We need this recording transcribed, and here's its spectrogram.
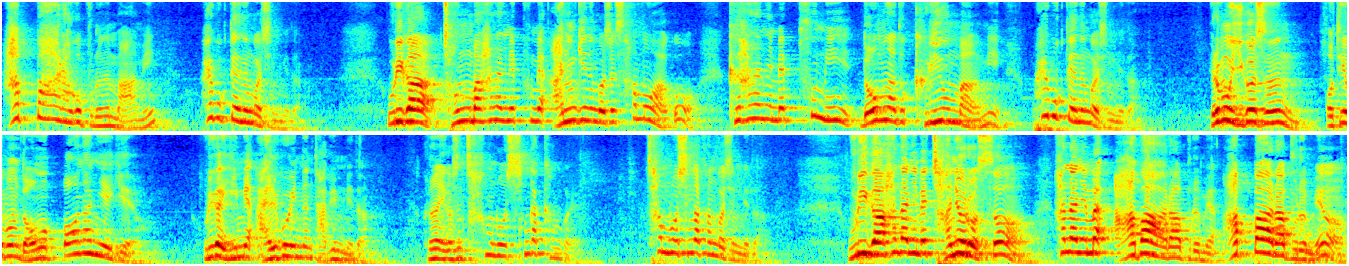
아빠라고 부르는 마음이 회복되는 것입니다. 우리가 정말 하나님의 품에 안기는 것을 사모하고 그 하나님의 품이 너무나도 그리운 마음이 회복되는 것입니다. 여러분 이것은 어떻게 보면 너무 뻔한 얘기예요. 우리가 이미 알고 있는 답입니다. 그러나 이것은 참으로 심각한 거예요. 참으로 심각한 것입니다. 우리가 하나님의 자녀로서 하나님을 아바라 부르며 아빠라 부르며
